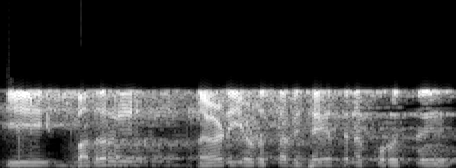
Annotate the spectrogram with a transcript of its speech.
ഈ ബദറിൽ നേടിയെടുത്ത വിജയത്തിനെ കുറിച്ച്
